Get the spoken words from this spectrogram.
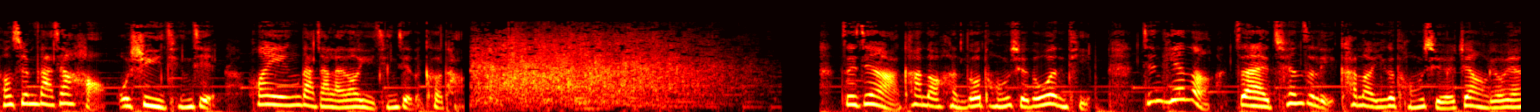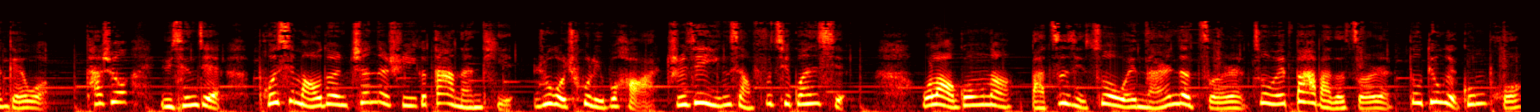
同学们，大家好，我是雨晴姐，欢迎大家来到雨晴姐的课堂。最近啊，看到很多同学的问题，今天呢，在圈子里看到一个同学这样留言给我。他说：“雨晴姐，婆媳矛盾真的是一个大难题，如果处理不好啊，直接影响夫妻关系。我老公呢，把自己作为男人的责任，作为爸爸的责任，都丢给公婆，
